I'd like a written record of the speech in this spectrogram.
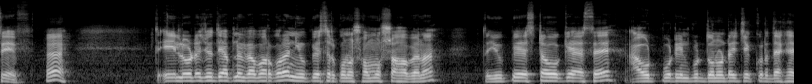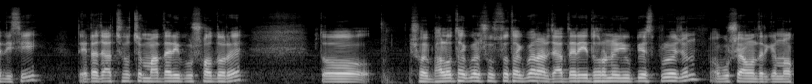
সেফ হ্যাঁ? তো এই লোডে যদি আপনি ব্যবহার করেন ইউপিএসের কোনো সমস্যা হবে না। তো ইউপিএসটা ওকে আছে আউটপুট ইনপুট দোনোটাই চেক করে দেখাই দিছি। তো এটা যাচ্ছে হচ্ছে মাদারীপুর সদরে। তো সবাই ভালো থাকবেন, সুস্থ থাকবেন, আর যাদের এই ধরনের ইউপিএস প্রয়োজন, অবশ্যই আমাদেরকে নক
